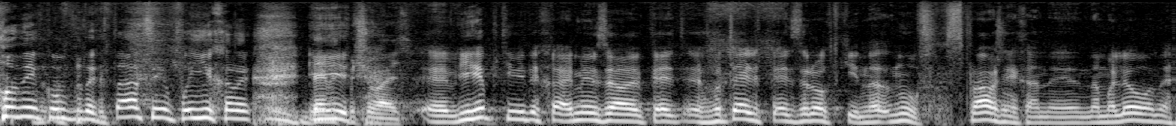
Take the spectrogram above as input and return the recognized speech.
повної комплектації поїхали. Де І, відпочивають? Е, В Єгипті віддихає. Ми взяли п'ять готель, п'ять зірок такі, ну, справжніх, а не намальованих.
